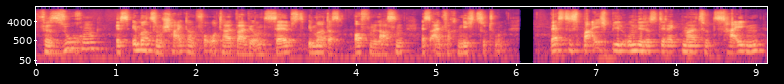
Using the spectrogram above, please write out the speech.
versuchen, ist immer zum Scheitern verurteilt, weil wir uns selbst immer das offen lassen, es einfach nicht zu tun. Bestes Beispiel, um dir das direkt mal zu zeigen,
